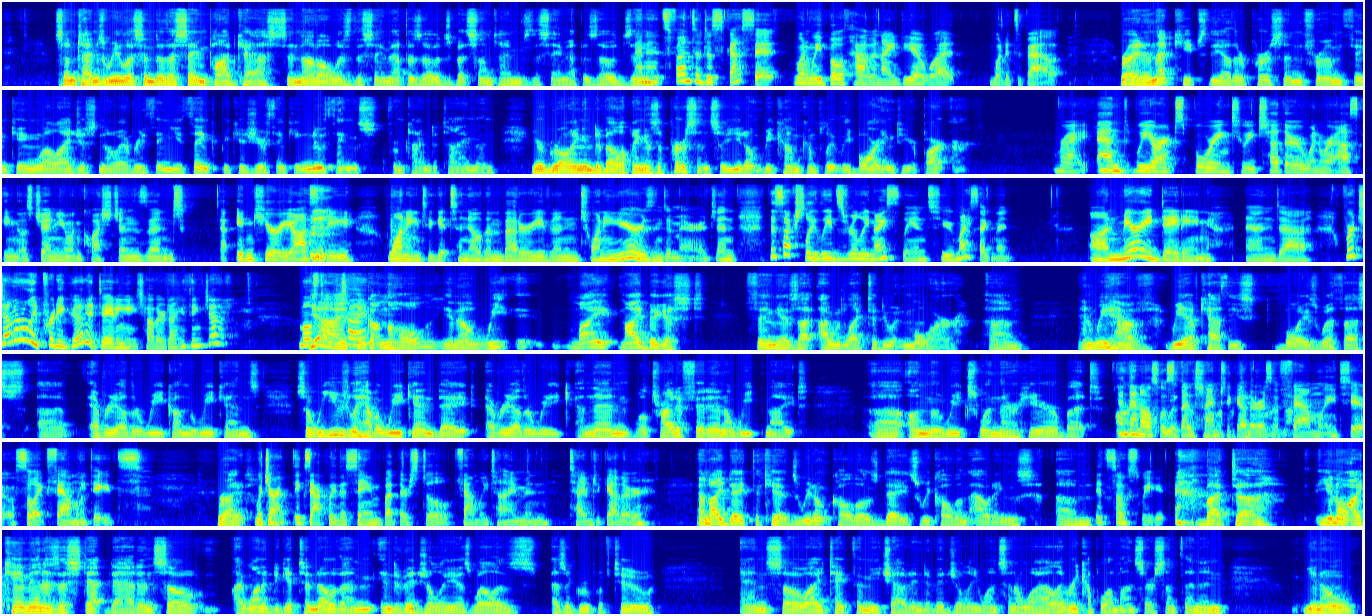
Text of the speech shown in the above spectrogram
Sometimes we listen to the same podcasts and not always the same episodes, but sometimes the same episodes. And it's fun to discuss it when we both have an idea what what it's about. Right. And that keeps the other person from thinking, well, I just know everything you think because you're thinking new things from time to time and you're growing and developing as a person. So you don't become completely boring to your partner. Right. And we aren't boring to each other when we're asking those genuine questions and in curiosity, wanting to get to know them better even 20 years into marriage. And this actually leads really nicely into my segment on married dating. And uh, we're generally pretty good at dating each other, don't you think, Jeff? Most yeah, of the I think on the whole, you know, we my my biggest thing is I, I would like to do it more. Um, and we have we have Kathy's boys with us uh, every other week on the weekends. So we usually have a weekend date every other week, and then we'll try to fit in a weeknight uh, on the weeks when they're here. But and then also spend time together as a night. family too. So like family dates, Right. which aren't exactly the same, but they're still family time and time together. And I date the kids. We don't call those dates. We call them outings. Um, It's so sweet. but uh, you know, I came in as a stepdad, and so I wanted to get to know them individually as well as as a group of two. And so I take them each out individually once in a while, every couple of months or something, and you know,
